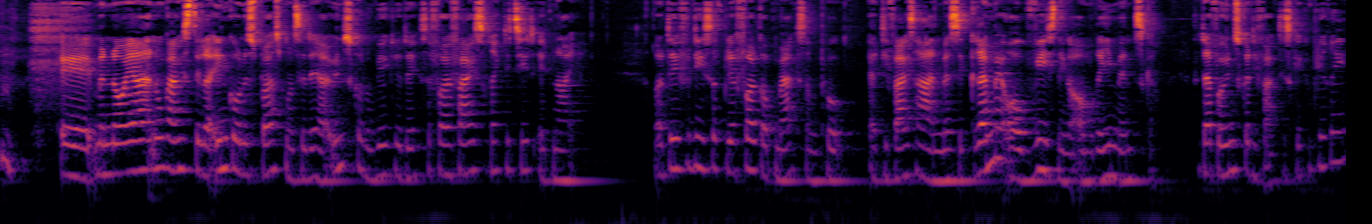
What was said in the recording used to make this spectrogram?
øh, men når jeg nogle gange stiller indgående spørgsmål til det her, ønsker du virkelig det, så får jeg faktisk rigtig tit et nej. Og det er fordi, så bliver folk opmærksomme på, at de faktisk har en masse grimme overbevisninger om rige mennesker. Så derfor ønsker de faktisk ikke at blive rige.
